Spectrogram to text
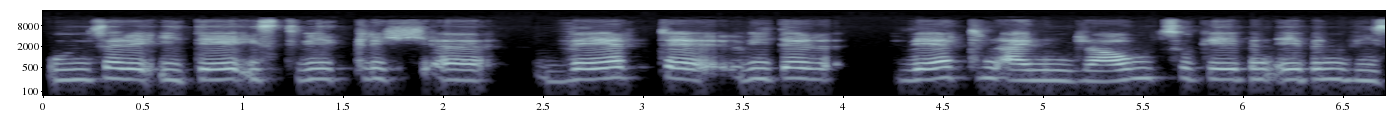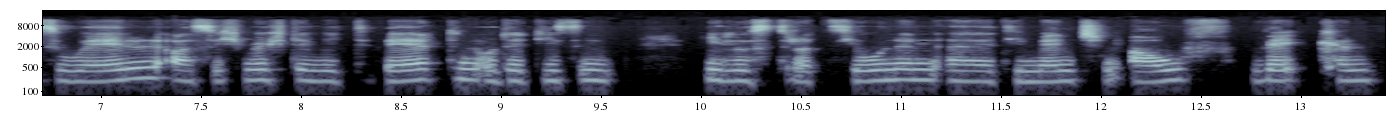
unsere Idee ist wirklich, äh, Werte wieder Werten einen Raum zu geben, eben visuell. Also ich möchte mit Werten oder diesen Illustrationen äh, die Menschen aufwecken.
